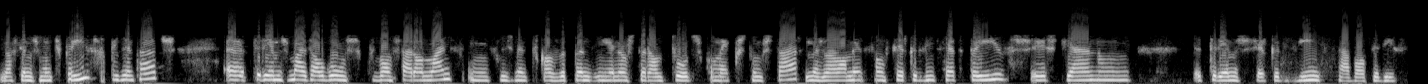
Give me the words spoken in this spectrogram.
Nós temos muitos países representados, uh, teremos mais alguns que vão estar online, infelizmente por causa da pandemia não estarão todos como é costume estar, mas normalmente são cerca de 27 países. Este ano teremos cerca de 20 à volta disso.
